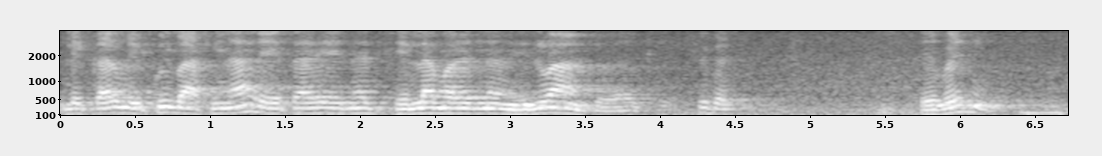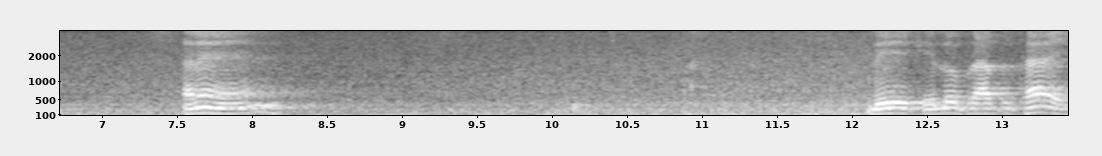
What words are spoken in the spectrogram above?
એટલે કર્મ એકુય બાકી ના રહે ત્યારે એને છેલ્લા મરણને નિર્વાણ કહેવાય છે. શું કહે? એ ભાઈ ને? અને દેહ છેલ્લો પ્રાપ્ત થાય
